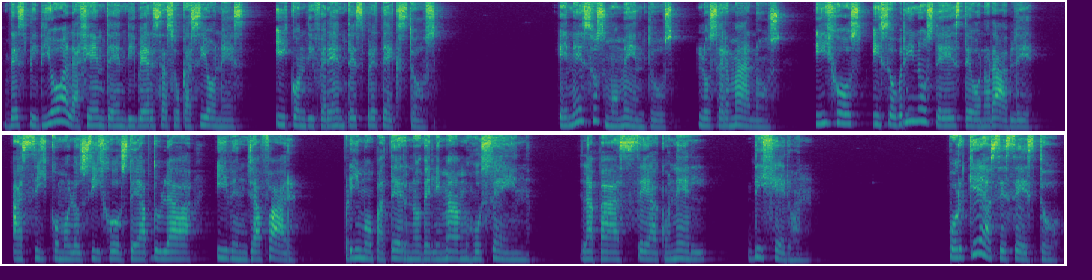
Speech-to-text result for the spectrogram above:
despidió a la gente en diversas ocasiones y con diferentes pretextos. En esos momentos, los hermanos, hijos y sobrinos de este honorable, así como los hijos de Abdullah ibn Jafar, primo paterno del imam Hussein, la paz sea con él, dijeron, ¿Por qué haces esto?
